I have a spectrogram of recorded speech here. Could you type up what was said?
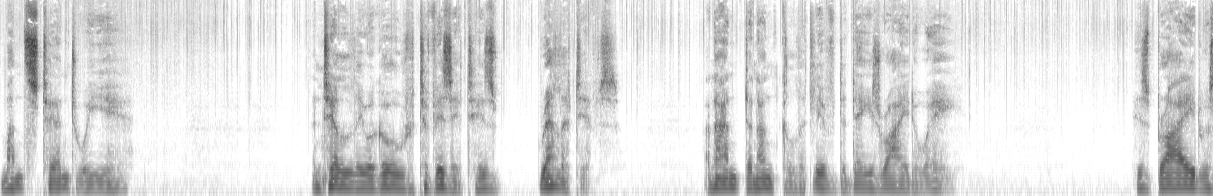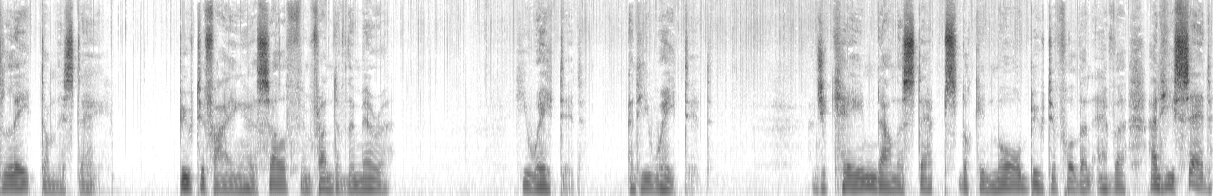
months turned to a year. Until they would go to visit his relatives, an aunt and uncle that lived a day's ride away. His bride was late on this day, beautifying herself in front of the mirror. He waited, and he waited. And she came down the steps looking more beautiful than ever, and he said,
